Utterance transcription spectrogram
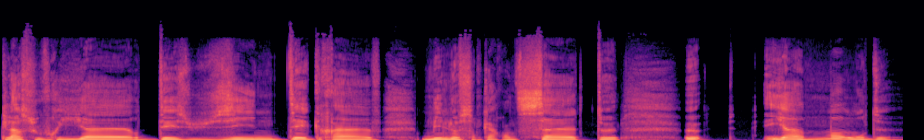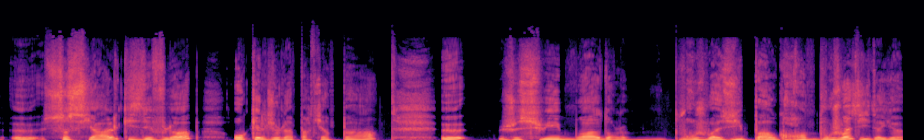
classe ouvrière, des usines, des grèves, 1947. Euh, euh, il y a un monde euh, social qui se développe, auquel je n'appartiens pas. je suis, moi, dans le bourgeoisie, pas grande bourgeoisie d'ailleurs,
